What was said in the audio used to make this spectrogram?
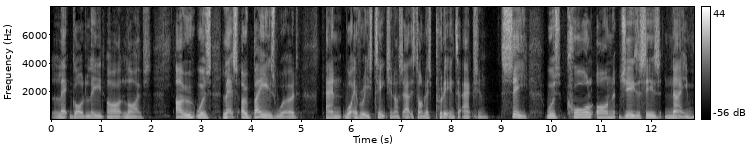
let God lead our lives. O was let's obey His word and whatever He's teaching us at this time, let's put it into action. C was call on Jesus' name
